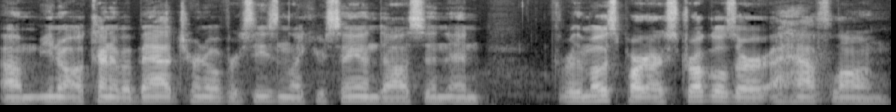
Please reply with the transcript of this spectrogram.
um, you know, a kind of a bad turnover season, like you're saying, Dawson. And for the most part, our struggles are a half long.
